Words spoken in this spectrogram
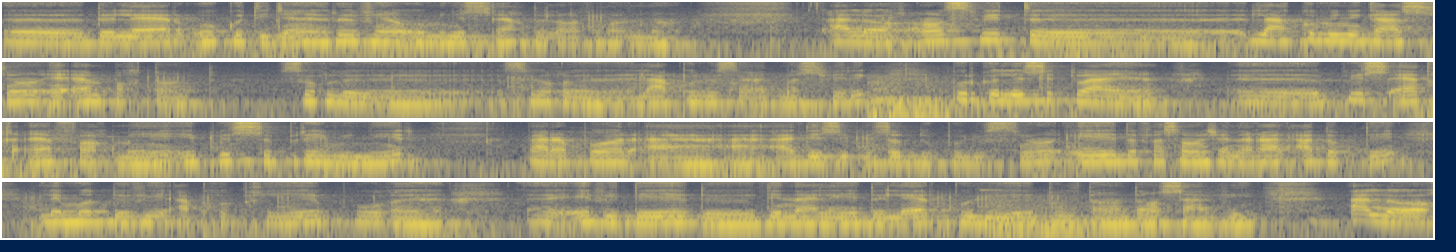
de l'air au quotidien revient au ministère de l'Environnement. Alors ensuite, la communication est importante sur, le, sur la pollution atmosphérique pour que les citoyens puissent être informés et puissent se prémunir par rapport à, des épisodes de pollution et de façon générale adopter les modes de vie appropriés pour euh, euh, éviter d'inhaler de, de l'air pollué tout le temps dans sa vie. Alors,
